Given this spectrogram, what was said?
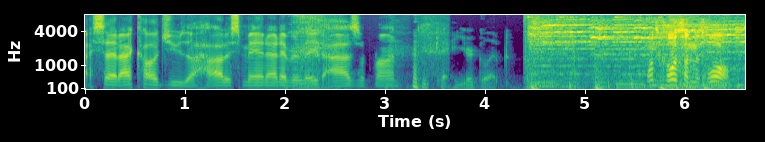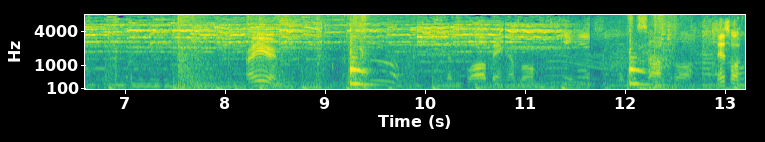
I said I called you the hottest man I'd ever laid eyes upon. okay, you're clipped. One's close on this wall. Right here. That's wall bangable. That's a oh. soft wall. This one.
